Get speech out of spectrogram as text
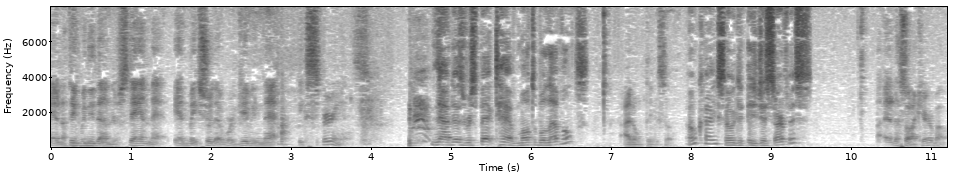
And I think we need to understand that and make sure that we're giving that experience. now does respect have multiple levels? I don't think so. Okay, so it's just surface. That's all I care about.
